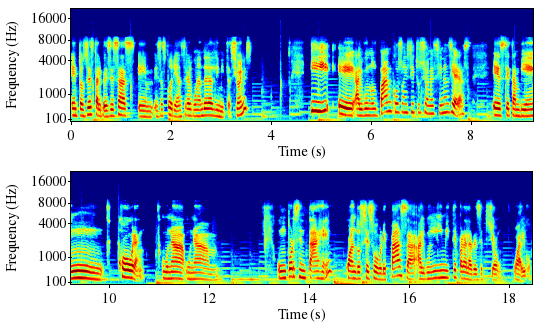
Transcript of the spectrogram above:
Entonces, tal vez esas, em, esas podrían ser algunas de las limitaciones. Y eh, algunos bancos o instituciones financieras este, también cobran una, una, un porcentaje cuando se sobrepasa algún límite para la recepción o algo,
